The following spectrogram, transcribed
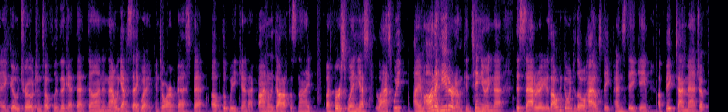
Hey, go Trojans. Hopefully they get that done. And now we got a segue into our best bet of the weekend. I finally got off the snide. My first win, yes, last week. I am on a heater and I'm continuing that this Saturday as I will be going to the Ohio State Penn State game, a big time matchup.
